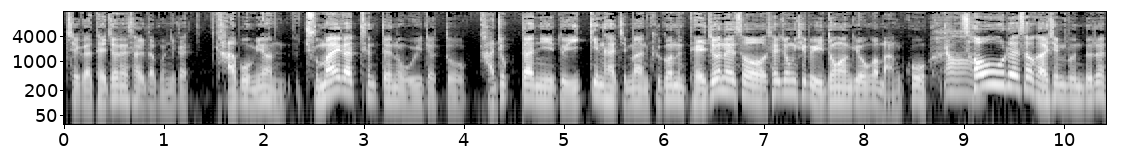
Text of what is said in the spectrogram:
제가 대전에 살다 보니까 가보면 주말 같은 때는 오히려 또 가족 단위도 있긴 하지만 그거는 대전에서 세종시로 이동한 경우가 많고 어. 서울에서 가신 분들은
